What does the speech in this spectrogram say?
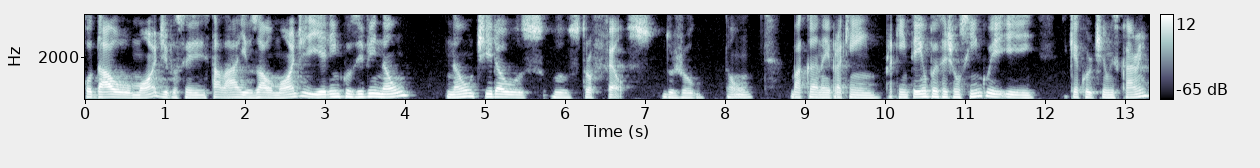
rodar o mod, você instalar e usar o mod, e ele inclusive não, não tira os, os troféus do jogo. Então, bacana aí para quem, pra quem tem um PlayStation 5 e, e- e quer curtir um Skyrim.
